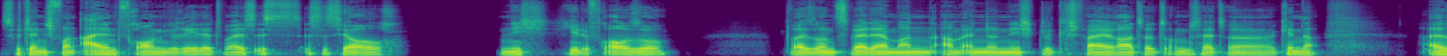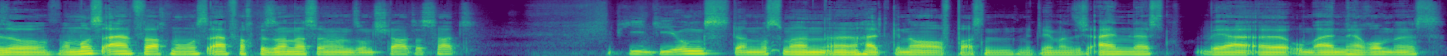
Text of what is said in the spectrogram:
Es wird ja nicht von allen Frauen geredet, weil es ist, es ist ja auch nicht jede Frau so. Weil sonst wäre der Mann am Ende nicht glücklich verheiratet und hätte Kinder. Also man muss einfach, man muss einfach besonders, wenn man so einen Status hat, wie die Jungs, dann muss man äh, halt genau aufpassen, mit wem man sich einlässt, wer äh, um einen herum ist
